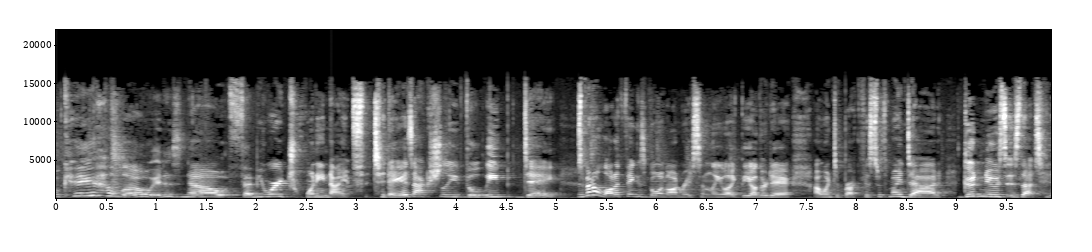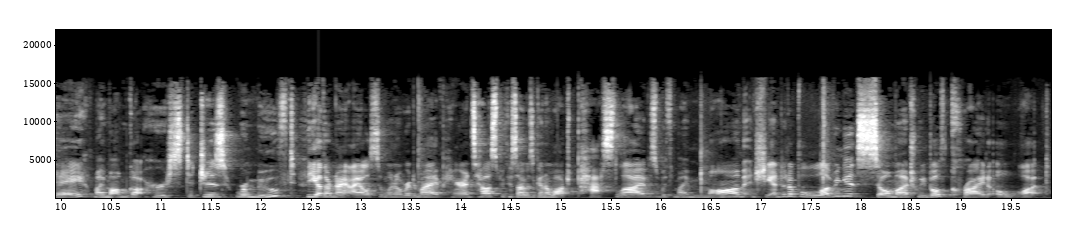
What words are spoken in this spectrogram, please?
Okay, hello. It is now February 29th. Today is actually the leap day. There's been a lot of things going on recently. Like the other day, I went to breakfast with my dad. Good news is that today, my mom got her stitches removed. The other night, I also went over to my parents' house because I was gonna watch Past Lives with my mom, and she ended up loving it so much. We both cried a lot.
